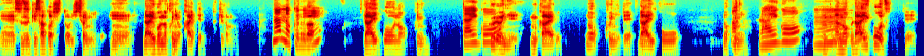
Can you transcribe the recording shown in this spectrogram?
えー鈴木聡と一緒に、えー、来号の国を書いてるんだけども、何の国？これが来号の国、来るに迎えるの国で来号の国。来号？ううん。んあの、来号図って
